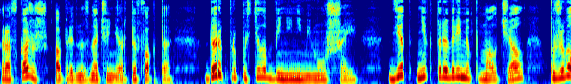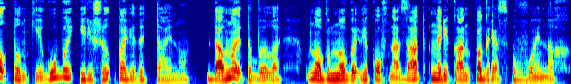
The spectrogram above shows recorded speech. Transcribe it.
Расскажешь о предназначении артефакта? Дерек пропустил обвинение мимо ушей. Дед некоторое время помолчал, пожевал тонкие губы и решил поведать тайну. Давно это было. Много-много веков назад Нарикан погряз в войнах.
